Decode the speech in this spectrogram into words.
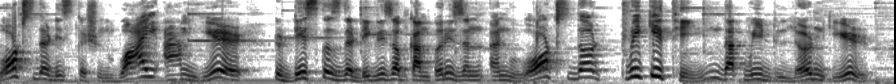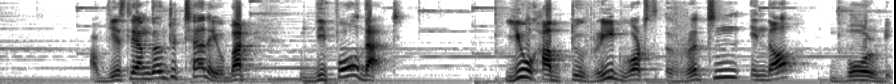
what's the discussion? Why I'm here to discuss the degrees of comparison and what's the tricky thing that we learn here? Obviously, I'm going to tell you, but before that, you have to read what's written in the board.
